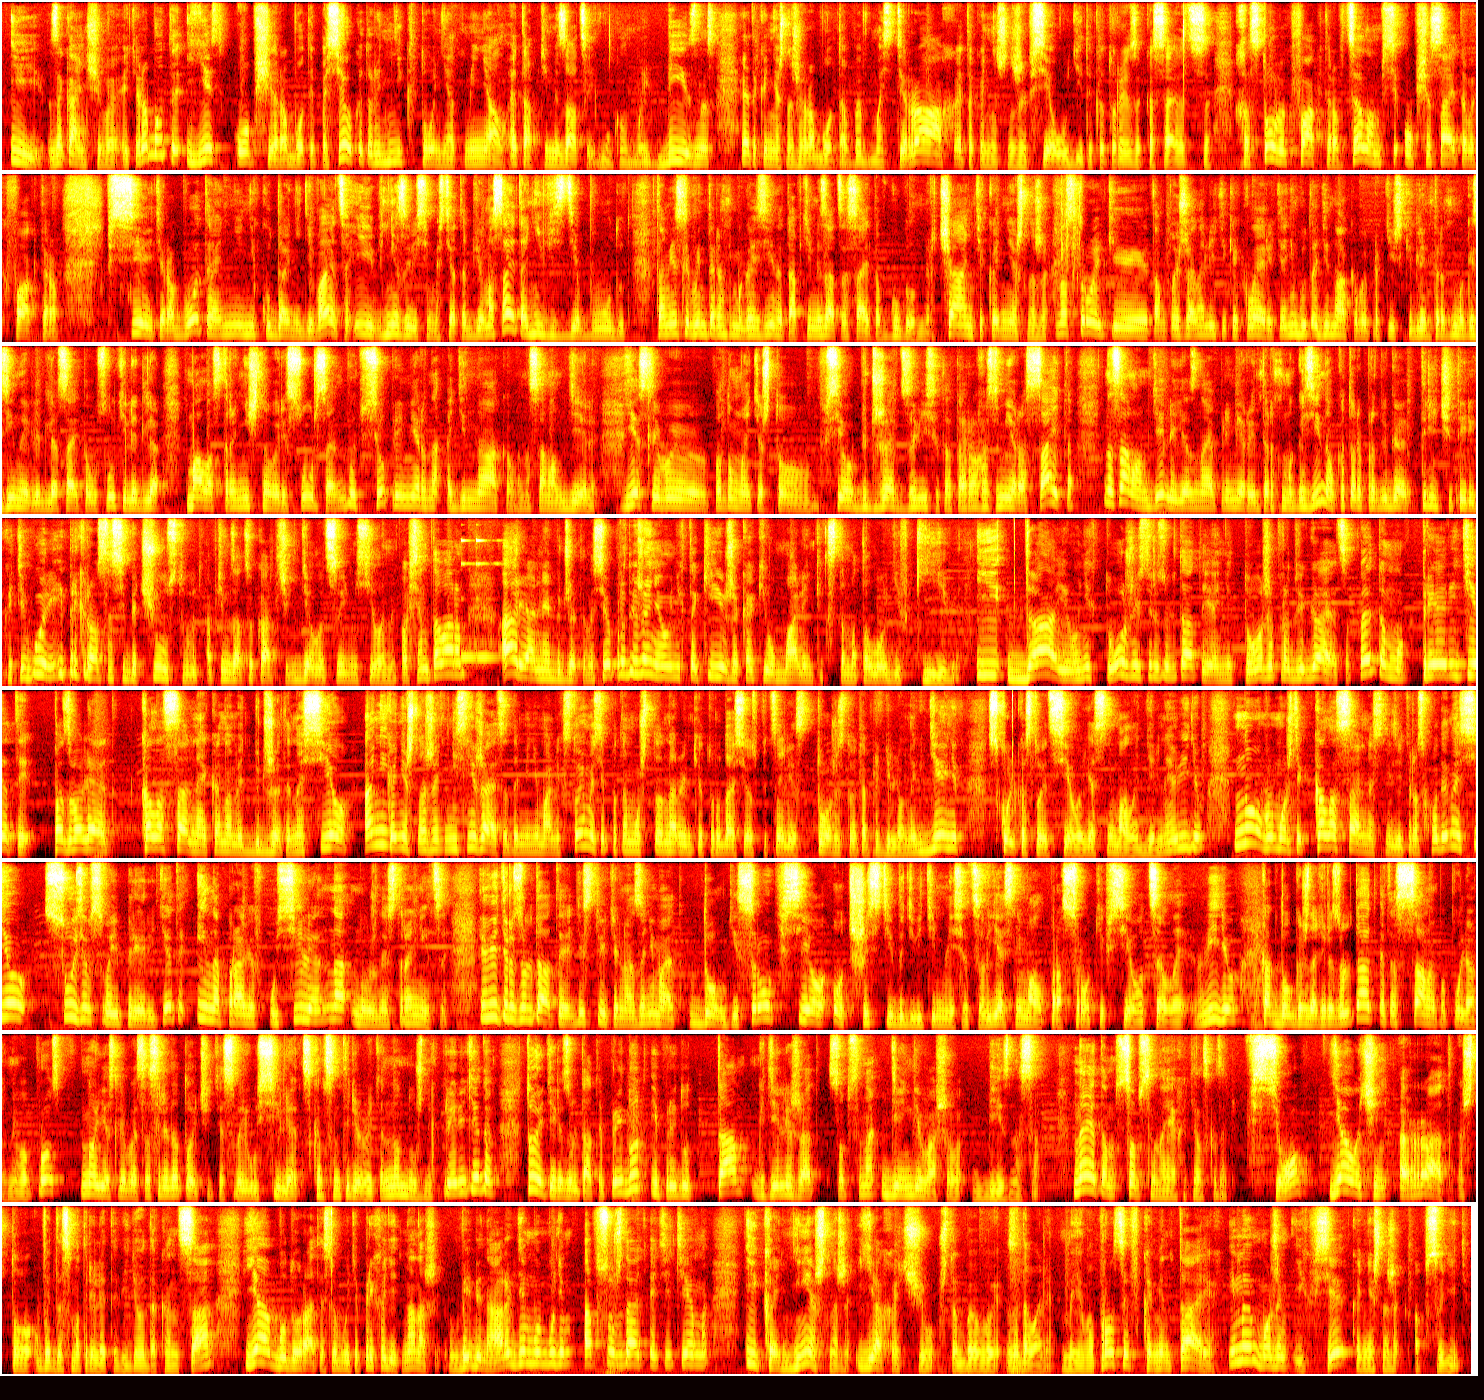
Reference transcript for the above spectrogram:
И заканчивая эти работы, есть общие работы по SEO, которые никто не отменял. Это оптимизация Google Мой Бизнес, это, конечно же, работа в веб-мастерах, это, конечно же, все аудиты, которые касаются хостовых факторов, в целом все общесайтовых факторов. Все эти работы, они никуда не деваются, и вне зависимости от объема сайта, они везде будут. Там, если в интернет-магазин, это оптимизация сайта в Google Мерчанте, конечно же. Настройки там той же аналитики Clarity, они будут одинаковые практически для интернет-магазина или для сайта услуг или для малостраничного ресурса. Будет все примерно одинаково на самом деле. Если вы подумаете, что SEO-бюджет зависит от размера сайта, на самом деле я знаю примеры интернет-магазинов, которые продвигают 3-4 категории и прекрасно себя чувствуют. Оптимизацию карточек делают своими силами по всем товарам, а реальные бюджеты на SEO-продвижение у них такие же, как и у маленьких стоматологий в Киеве. И да, и у них тоже есть результаты, и они тоже продвигаются. Поэтому приоритеты позволяют колоссально экономить бюджеты на SEO. Они, конечно же, не снижаются до минимальных стоимостей, потому что на рынке труда SEO-специалист тоже стоит определенных денег. Сколько стоит SEO, я снимал отдельное видео. Но вы можете колоссально снизить расходы на SEO, сузив свои приоритеты и направив усилия на нужные страницы. Ведь результаты действительно занимают долгий срок в SEO от 6 до 9 месяцев. Я снимал про сроки в SEO целое видео. Как долго ждать результат, это самый популярный вопрос. Но если вы сосредоточите свои усилия, сконцентрируете на нужных приоритетах, то эти результаты придут и придут там, где лежат, собственно, деньги вашего бизнеса. На этом, собственно, я хотел сказать все. Я очень рад, что вы досмотрели это видео до конца. Я буду рад, если вы будете приходить на наши вебинары, где мы будем обсуждать эти темы. И, конечно же, я хочу, чтобы вы задавали мне вопросы в комментариях. И мы можем их все, конечно же, обсудить.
